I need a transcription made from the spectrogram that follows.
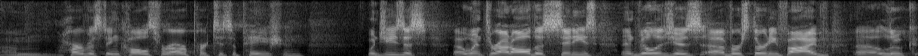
Um, harvesting calls for our participation. When Jesus uh, went throughout all the cities and villages, uh, verse 35, uh, Luke,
